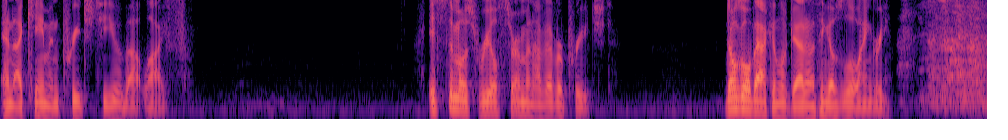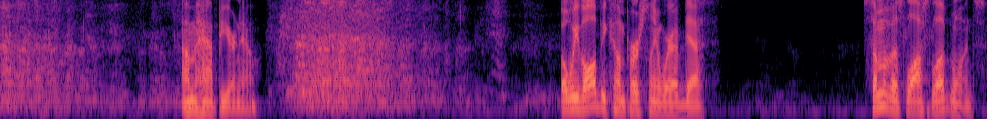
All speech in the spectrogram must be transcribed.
and I came and preached to you about life. It's the most real sermon I've ever preached. Don't go back and look at it. I think I was a little angry. I'm happier now. but we've all become personally aware of death. Some of us lost loved ones.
